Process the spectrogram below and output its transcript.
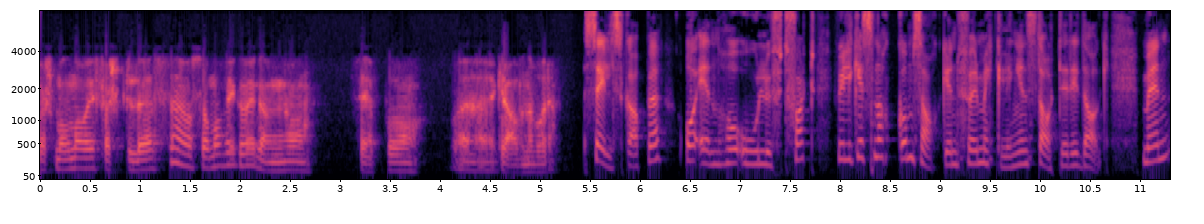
spørsmålet må vi først løse, og så må vi gå i gang og se på eh, kravene våre. Selskapet og NHO Luftfart vil ikke snakke om saken før meklingen starter i dag, men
